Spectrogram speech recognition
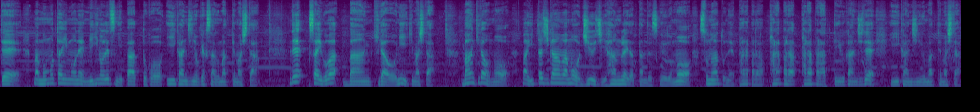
て、まあ、桃隊もね右の列にパッとこういい感じにお客さん埋まってました。で最後はバーンキラオに行きました。バーンキラオもまあ行った時間はもう10時半ぐらいだったんですけれどもその後ねパラパラパラパラパラパラっていう感じでいい感じに埋まってました。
